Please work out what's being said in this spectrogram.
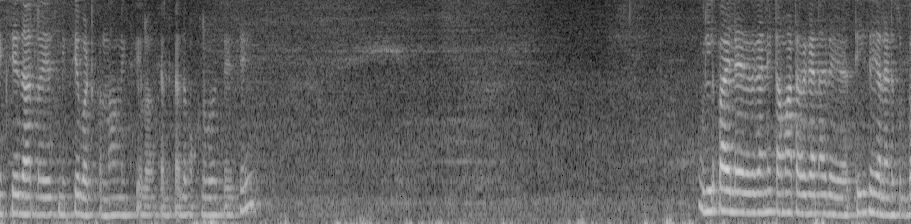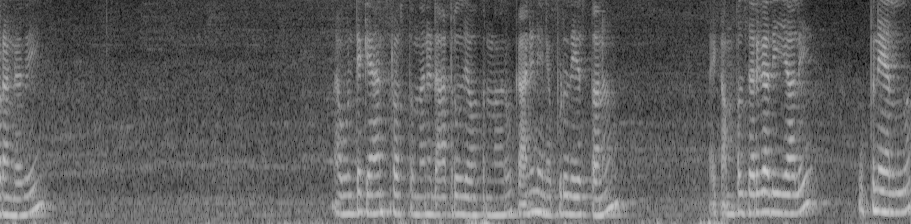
మిక్సీ జార్లో వేసి మిక్సీ పట్టుకుందాం. మిక్సీలో పెద్ద పెద్ద ముక్కలు కోసేసి ఉల్లిపాయలు లేదు కానీ టమాటాలు కానీ అది తీసేయాలండి శుభ్రంగా అవి. అవి ఉంటే క్యాన్సర్ వస్తుందని డాక్టర్లు చెబుతున్నారు. కానీ నేను ఎప్పుడు తీస్తాను. అవి కంపల్సరిగా తీయాలి. ఉప్పు నీళ్ళలో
